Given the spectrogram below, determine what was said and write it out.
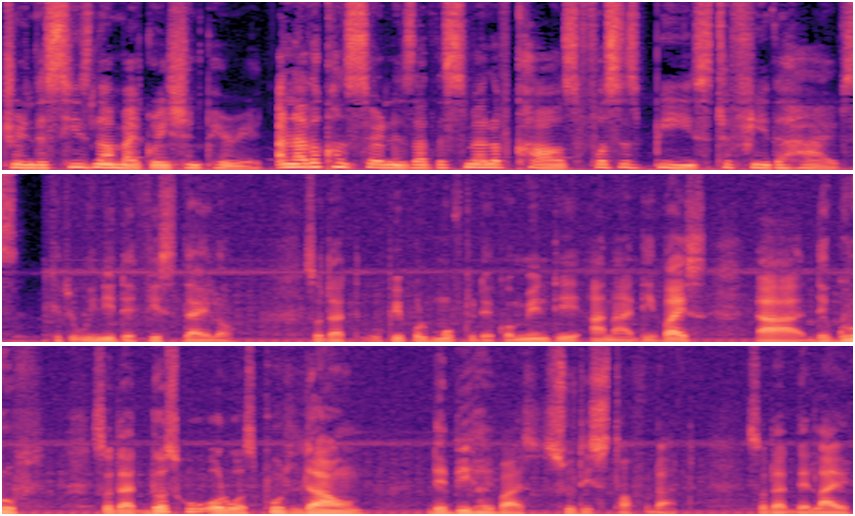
during the seasonal migration period. Another concern is that the smell of cows forces bees to flee the hives. We need a peace dialogue so that people move to the community and uh, devise uh, the group so that those who always pull down the behaviors should stop that so that the life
